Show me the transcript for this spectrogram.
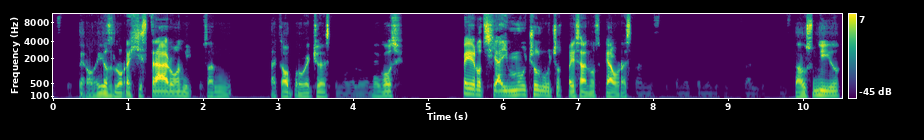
este, pero ellos lo registraron y pues han sacado provecho de este modelo de negocio. Pero sí hay muchos, muchos paisanos que ahora están este, también en Estados Unidos,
